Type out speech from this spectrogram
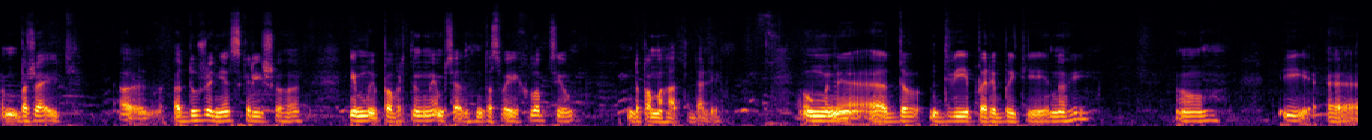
бажають одужання скорішого. І ми повернемося до своїх хлопців допомагати далі. У мене е, дві перебиті ноги і е,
